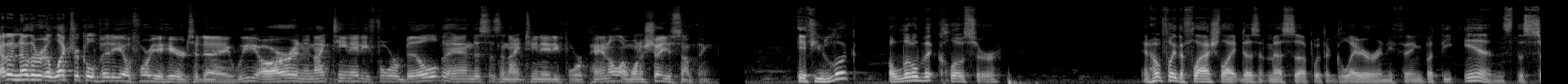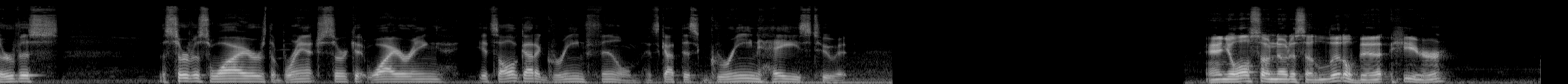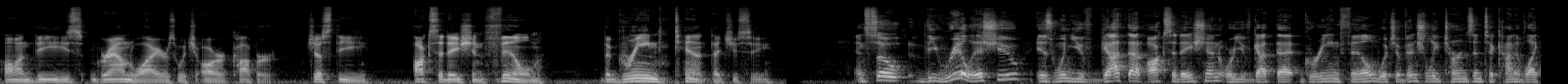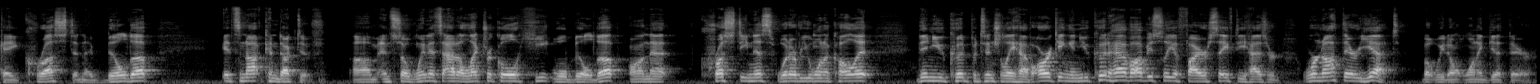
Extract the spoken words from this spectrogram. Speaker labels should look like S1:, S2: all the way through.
S1: Got another electrical video for you here today. We are in a 1984 build and this is a 1984 panel. I want to show you something. If you look a little bit closer, and hopefully the flashlight doesn't mess up with a glare or anything, but the ends, the service, the service wires, the branch circuit wiring, it's all got a green film. It's got this green haze to it. And you'll also notice a little bit here on these ground wires, which are copper. Just the oxidation film, the green tint that you see. And so the real issue is when you've got that oxidation or you've got that green film, which eventually turns into kind of like a crust and a buildup, it's not conductive. Um, and so when it's at electrical, heat will build up on that crustiness, whatever you want to call it, then you could potentially have arcing and you could have obviously a fire safety hazard. We're not there yet, but we don't want to get there.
